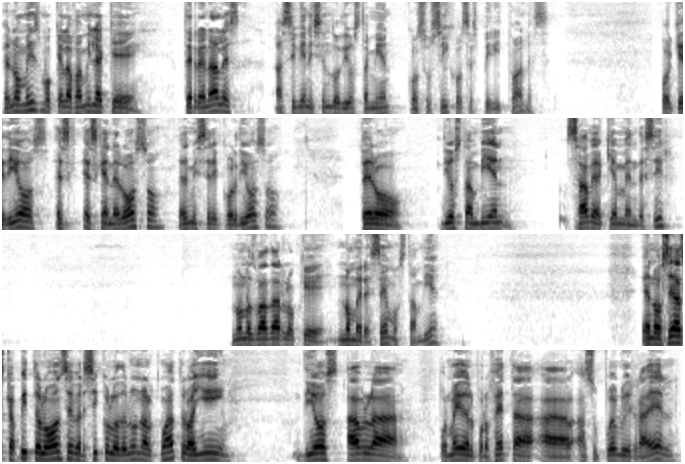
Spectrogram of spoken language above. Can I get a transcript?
Es lo mismo que la familia que terrenales, así viene siendo Dios también con sus hijos espirituales. Porque Dios es, generoso, es misericordioso, pero Dios también sabe a quién bendecir. No nos va a dar lo que no merecemos también. En Oseas capítulo 11, versículo del 1 al 4, allí Dios habla por medio del profeta a, a, su pueblo Israel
